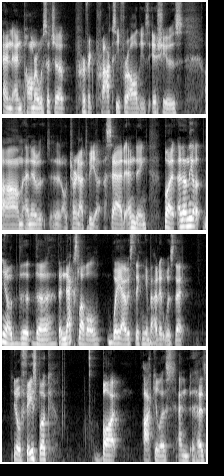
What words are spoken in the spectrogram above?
and and Palmer was such a perfect proxy for all these issues. Um, and it you know turned out to be a, a sad ending. But and then the you know the the the next level way I was thinking about it was that you know Facebook bought Oculus and has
